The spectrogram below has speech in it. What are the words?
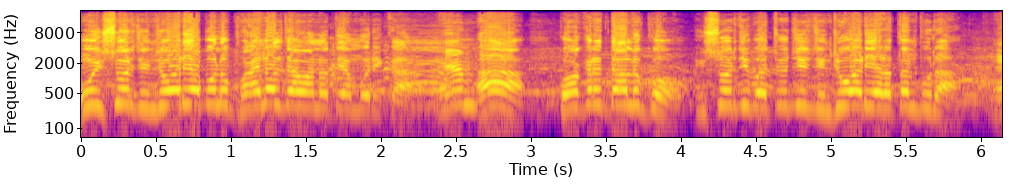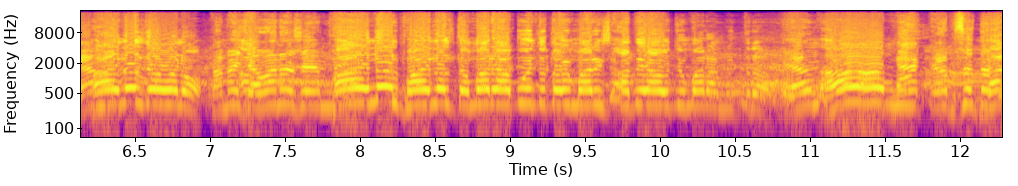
હું ઈશ્વર ઝીંઝુવાડિયા બોલું ફાઇનલ જવાનો ત્યાં મોરિકા એમ? હા કોકરેજ તાલુકો ઈશ્વરજી બચુજી ઝીંઝુવાડિયા રતનપુરા. ફાઇનલ જવાનો. તમે જવાનો છો એમ ફાઇનલ ફાઇનલ તમારે આપવું તો તમે મારી સાથે આવજો મારા મિત્ર. એમ? હા હા, નાક કાપશો તમે?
